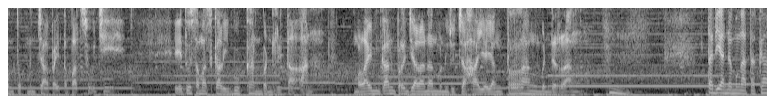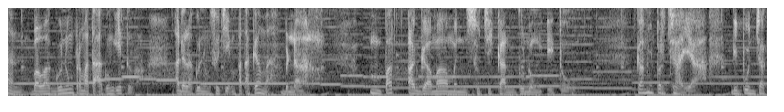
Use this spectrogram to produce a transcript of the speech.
untuk mencapai tempat suci. Itu sama sekali bukan penderitaan, melainkan perjalanan menuju cahaya yang terang benderang. Tadi Anda mengatakan bahwa Gunung Permata Agung itu adalah gunung suci empat agama. Benar, empat agama mensucikan gunung itu. Kami percaya di puncak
